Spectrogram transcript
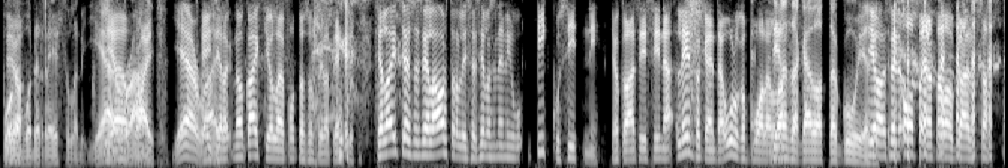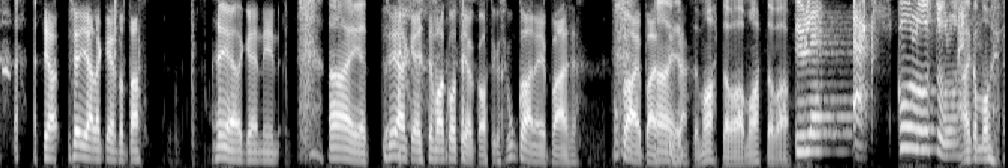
puolen Joo. vuoden reissulla, niin yeah, Yeah, right. right. Yeah ei right. siellä, ne on kaikki jollain Photoshopilla tehty. siellä on itse asiassa siellä Australiassa, siellä on sellainen niin pikku Sydney, joka on siis siinä lentokentän ulkopuolella. Siellä saa käydä ottaa kuvia. Joo, sen operatalon kanssa. Ja sen jälkeen, tota, sen jälkeen, niin, Ai että, sen jälkeen sitten vaan kotia kohti, koska kukaan ei pääse. Kukaan ei pääse ai sisään. että, mahtavaa, mahtavaa. Yle X kuuluu sulle. Aika moista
